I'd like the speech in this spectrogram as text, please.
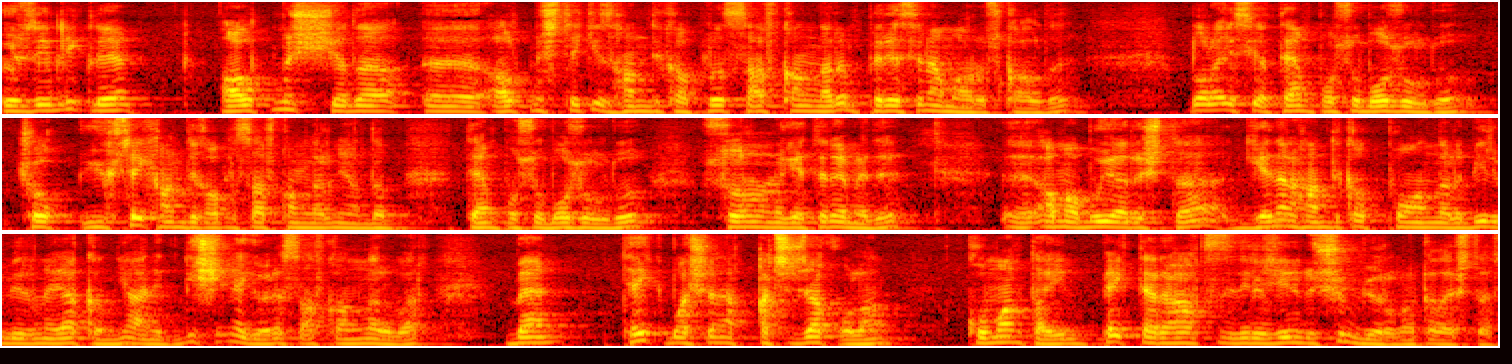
Özellikle 60 ya da e, 68 handikaplı safkanların presine maruz kaldı. Dolayısıyla temposu bozuldu. Çok yüksek handikaplı safkanların yanında temposu bozuldu. Sonunu getiremedi. E, ama bu yarışta genel handikap puanları birbirine yakın. Yani dişine göre safkanlar var. Ben tek başına kaçacak olan Kumantay'ın pek de rahatsız edileceğini düşünmüyorum arkadaşlar.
